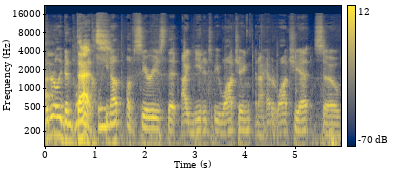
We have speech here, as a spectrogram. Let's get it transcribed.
literally been playing That's- cleanup of series that I needed to be watching and I haven't watched yet. So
